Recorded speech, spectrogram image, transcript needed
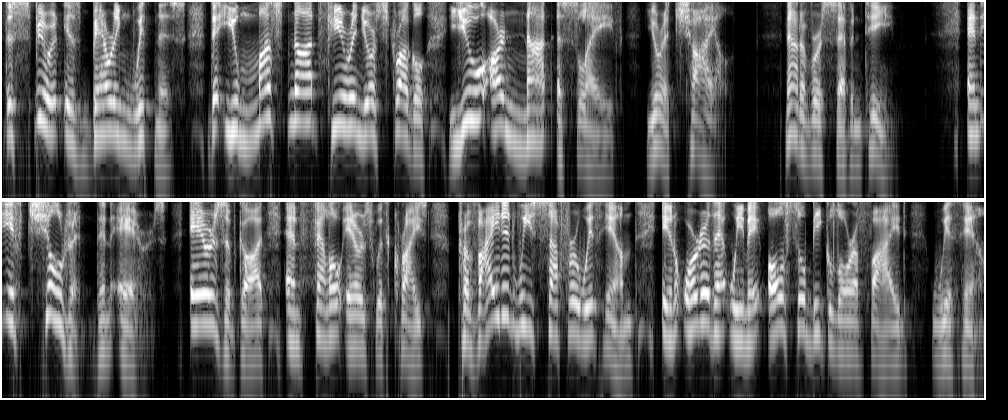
the Spirit is bearing witness that you must not fear in your struggle. You are not a slave, you're a child. Now to verse 17. And if children, then heirs, heirs of God, and fellow heirs with Christ, provided we suffer with him, in order that we may also be glorified with him.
